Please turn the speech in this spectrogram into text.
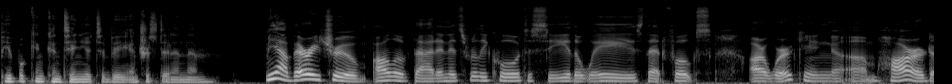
people can continue to be interested in them yeah, very true. All of that. And it's really cool to see the ways that folks are working um, hard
